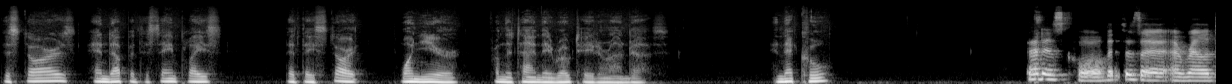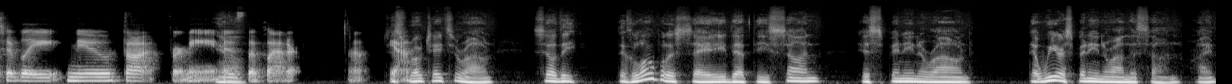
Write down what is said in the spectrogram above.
the stars end up at the same place that they start one year from the time they rotate around us. Isn't that cool? That is cool. This is a, a relatively new thought for me, yeah. is the flatter. Uh, Just yeah. rotates around. So the, the globalists say that the sun is spinning around, that we are spinning around the sun, right?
